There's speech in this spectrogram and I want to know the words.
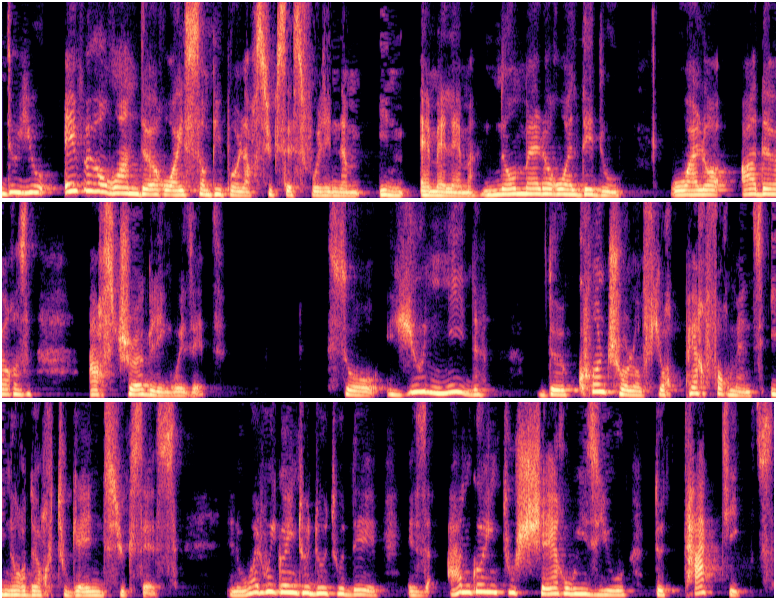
Do you ever wonder why some people are successful in, um, in MLM, no matter what they do, while others are struggling with it? So you need the control of your performance in order to gain success. And what we're going to do today is I'm going to share with you the tactics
